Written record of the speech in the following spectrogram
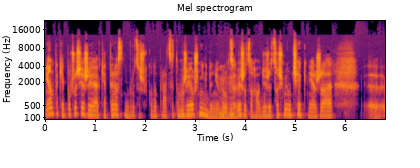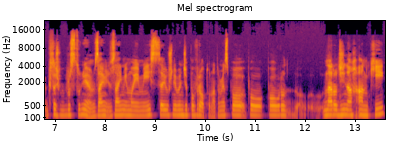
miałam takie poczucie, że jak ja teraz nie wrócę szybko do pracy, to może ja już nigdy nie wrócę. Mhm. Wiesz o co chodzi, że coś mi ucieknie, że e, ktoś po prostu, nie wiem, zajmie, zajmie moje miejsce, już nie będzie powrotu. Natomiast po, po, po narodzinach Anki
